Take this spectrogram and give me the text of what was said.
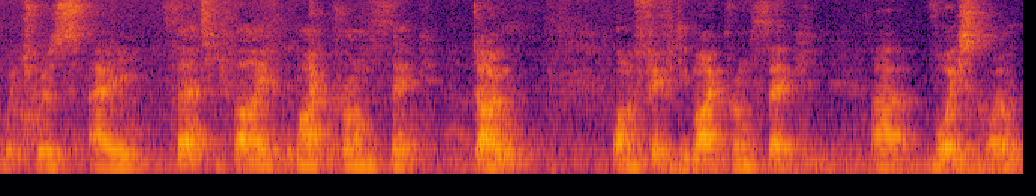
which was a 35 micron thick dome on a 50 micron thick uh, voice coil,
